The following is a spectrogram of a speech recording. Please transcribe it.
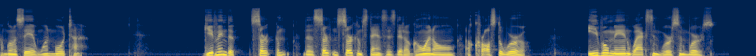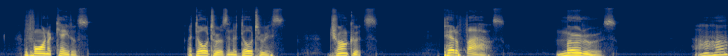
I'm going to say it one more time. Given the circum the certain circumstances that are going on across the world, evil men waxing worse and worse, fornicators, adulterers and adulteresses, drunkards, pedophiles, murderers. Uh huh.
